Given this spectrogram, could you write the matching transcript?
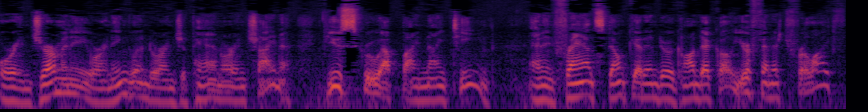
or in Germany, or in England, or in Japan, or in China, if you screw up by 19, And in France, don't get into a Grande École, you're finished for life.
